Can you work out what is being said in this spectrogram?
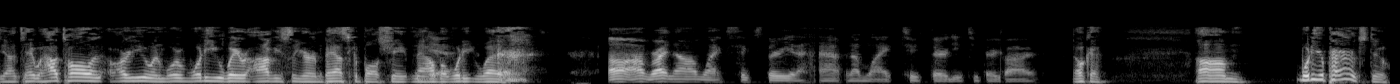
Deontae, how tall are you and what, what do you weigh? Obviously you're in basketball shape now, Yeah. but what do you weigh? Oh, uh, I'm right now I'm like six three and a half, and I'm like two thirty, two thirty five. Okay. Um, what do your parents do?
